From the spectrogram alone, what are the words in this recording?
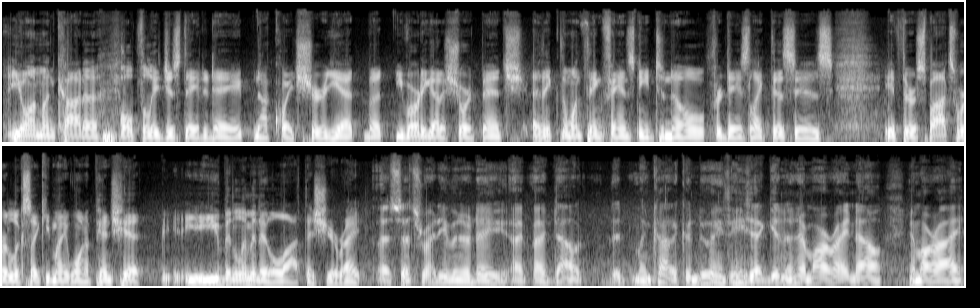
Yoan Moncada, hopefully just day to day, not quite sure yet, but you've already got a short bench. I think the one thing fans need to know for days like this is if there are spots where it looks like you might want to pinch hit, you've been limited a lot this year, right? That's that's right. Even today, I, I doubt that Moncada can do anything. He's had getting an MR right now, MRI,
